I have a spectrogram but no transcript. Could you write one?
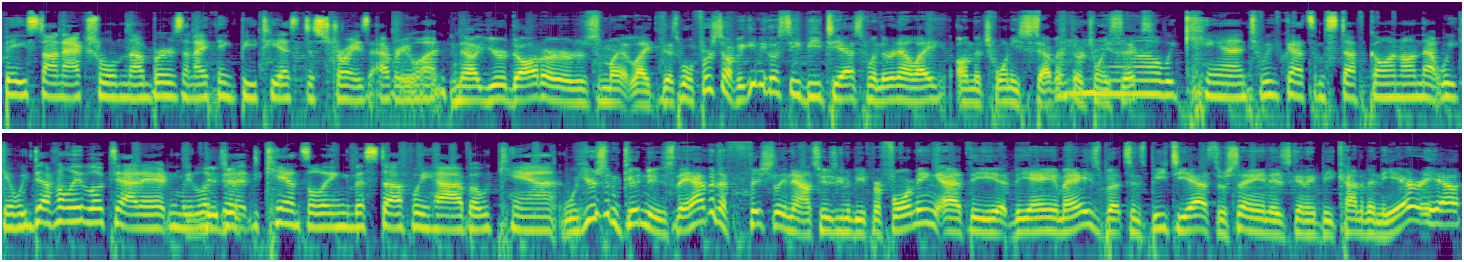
based on actual numbers, and I think BTS destroys everyone. Now, your daughters might like this. Well, first off, are you going to go see BTS when they're in LA on the 27th or 26th? No, we can't. We've got some stuff going on that weekend. We definitely looked at it, and we looked at canceling the stuff we had, but we can't. Well, here's some good news. They haven't officially announced who's going to be performing at the the AMAs, but since BTS they're saying is going to be kind of in the area,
